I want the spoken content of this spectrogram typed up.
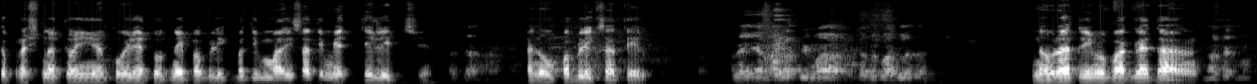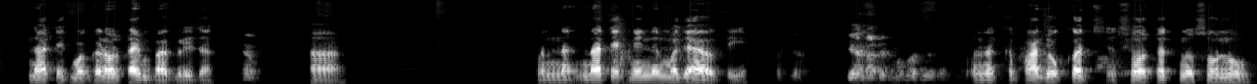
કે પ્રશ્ન તો અહીંયા કોઈ રહેતો જ નહીં. પબ્લિક બધી મારી સાથે મેચ થયેલી જ છે. અને હું પબ્લિક સાથે. નવરાત્રીમાં ભાગ લેતા? નાટકમાં? ઘણો ટાઈમ ભાગ લીધા. હા. પણ ના- નાટકની અંદર મજા આવતી. અને પાંચો કચ્છ સો ટકનું સોનું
